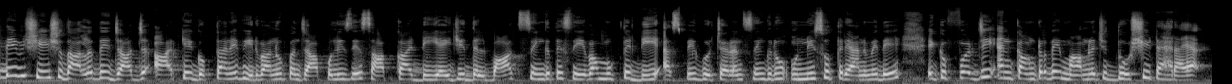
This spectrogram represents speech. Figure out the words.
ਦੇ ਵਿਸ਼ੇਸ਼ ਅਦਾਲਤ ਦੇ ਜੱਜ ਆਰ ਕੇ ਗੁਪਤਾ ਨੇ ਵੀਰਵਾਰ ਨੂੰ ਪੰਜਾਬ ਪੁਲਿਸ ਦੇ ਸਾਬਕਾ ਡੀਆਈਜੀ ਦਿਲਬਾਗ ਸਿੰਘ ਤੇ ਸੇਵਾ ਮੁਕਤ ਡੀਐਸਪੀ ਗੁਰਚਰਨ ਸਿੰਘ ਨੂੰ 1993 ਦੇ ਇੱਕ ਫਰਜ਼ੀ ਐਨਕਾਊਂਟਰ ਦੇ ਮਾਮਲੇ 'ਚ ਦੋਸ਼ੀ ਠਹਿਰਾਇਆ ਹੈ।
